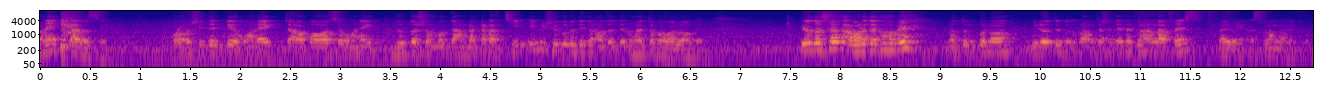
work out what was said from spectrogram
অনেক কাজ আছে। প্রবাসীদেরকে অনেক চাওয়া পাওয়া আছে, অনেক দুর্দশার মধ্যে আমরা কাটাচ্ছি। এই বিষয়গুলোর দিকে নজর দিলে হয়তো বা ভালো হবে। প্রিয় দর্শক, আবারও দেখা হবে নতুন কোনো ভিডিওতে। তখন আমাদের সাথে থাকুন। আল্লাহ হাফেজ। Bye bye. আসসালামু আলাইকুম।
